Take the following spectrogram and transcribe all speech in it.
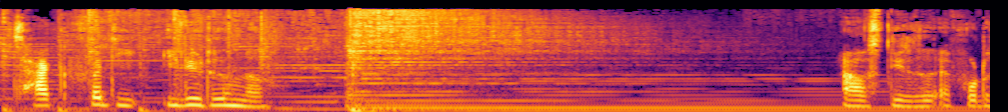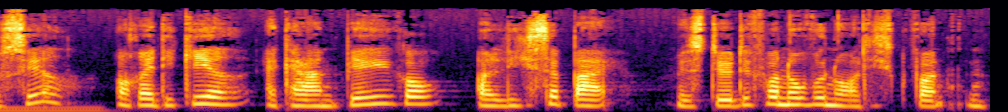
Tak fordi I lyttede med. Afsnittet er produceret og redigeret af Karen Birkegaard og Lisa Bay med støtte fra Novo Nordisk Fonden.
